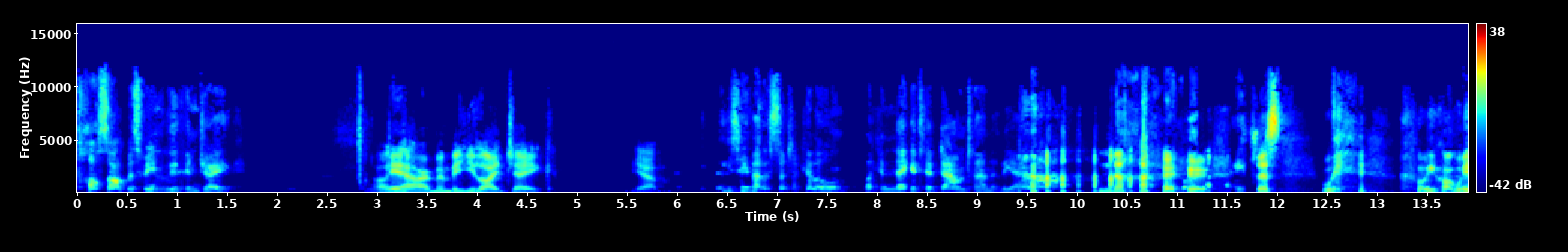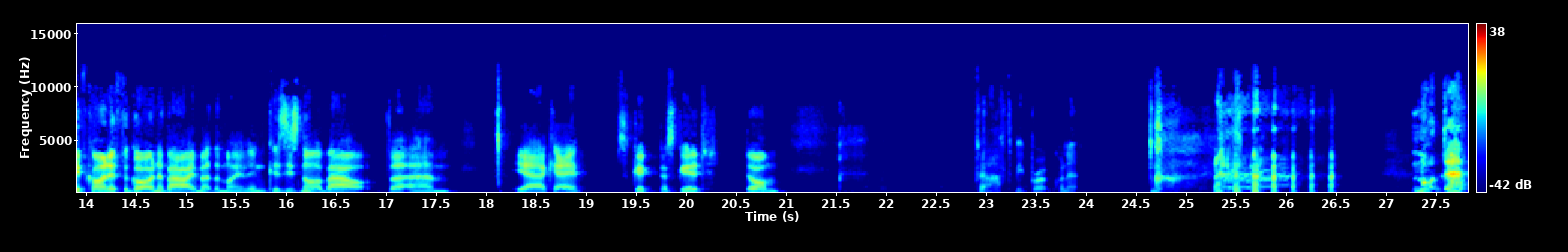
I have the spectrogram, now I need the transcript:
toss up between Luke and Jake. Oh yeah, I remember you like Jake. Yeah. You say that with such like a little like a negative downturn at the end. No, just we we ca- we've kind of forgotten about him at the moment because he's not about. But um, yeah, okay, it's good. That's good. Dom, It'll have to be Brooke, wouldn't it? Not Deb.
